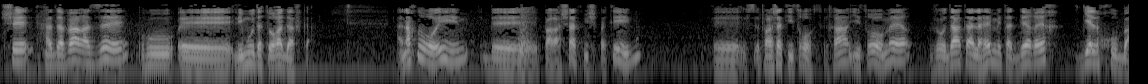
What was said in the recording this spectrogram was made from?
שהדבר הזה הוא אה, לימוד התורה דווקא. אנחנו רואים בפרשת משפטים, אה, פרשת יתרו, סליחה, יתרו אומר, והודעת להם את הדרך ילכו בה,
